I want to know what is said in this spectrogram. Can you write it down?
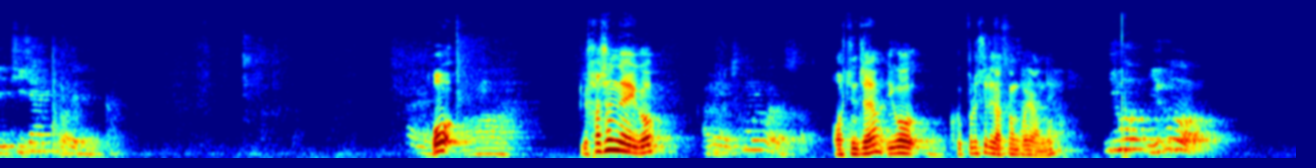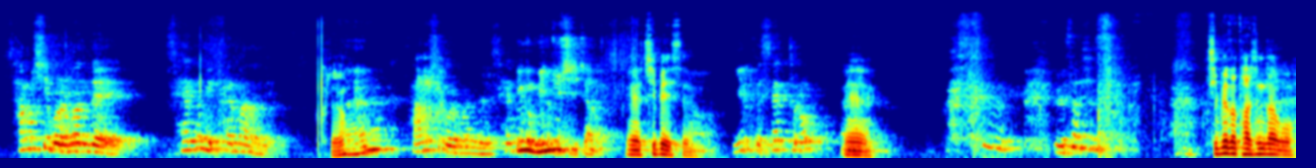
이 디자인 꺼야 되니까. 어? 아, 이거 사셨네 이거? 아니 선물 받았어. 어 진짜요? 이거 그 브루스리 닷컴 거기 아니에요? 이거 이거 30 얼마인데 세금이 8만 원이에요. 그래요? 30 얼마인데 세금. 이거 민준 씨 있잖아. 예 집에 있어요. 어. 이렇게 세트로? 예 왜 사셨어? 집에다 다신다고.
